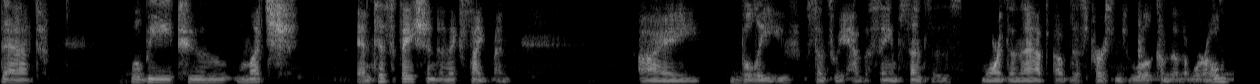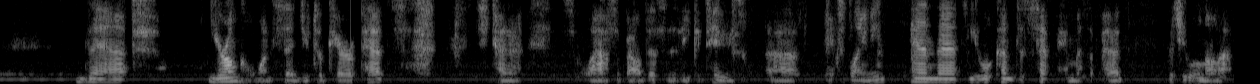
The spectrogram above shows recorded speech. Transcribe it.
that will be to much anticipation and excitement. I believe, since we have the same senses, more than that of this person who will come to the world, that your uncle once said you took care of pets. She kind of laughs about this as he continues uh, explaining, and that you will come to set him as a pet, but you will know not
